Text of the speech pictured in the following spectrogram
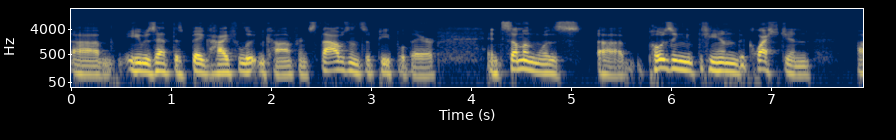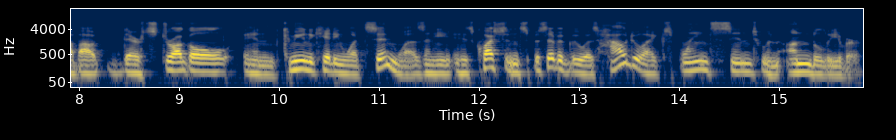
um, he was at this big highfalutin conference, thousands of people there, and someone was uh, posing to him the question about their struggle in communicating what sin was. And he, his question specifically was, How do I explain sin to an unbeliever?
